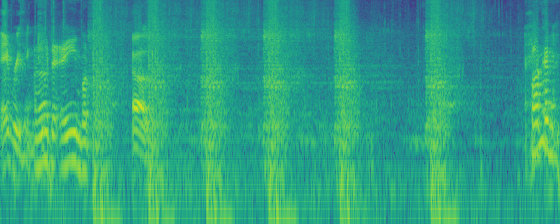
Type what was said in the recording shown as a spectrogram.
Everything. I know how to aim, but Oh. fucking.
